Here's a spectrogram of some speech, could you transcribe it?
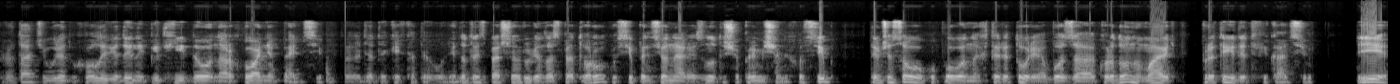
В результаті уряд ухвалив єдиний підхід до нарахування пенсій е, для таких категорій. До 31 грудня 2025 року всі пенсіонери з внутрішньопереміщених осіб тимчасово окупованих територій або за кордоном мають пройти ідентифікацію. І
